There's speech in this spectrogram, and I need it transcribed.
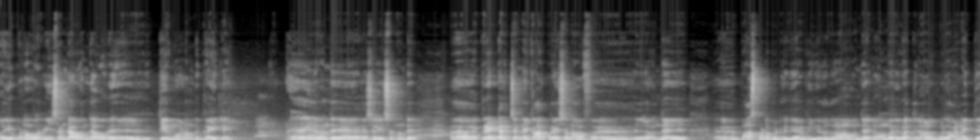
பதிவு பண்ணோம். ஒரு ரீசண்டாக வந்த ஒரு தீர்மானம் இந்த கைட்லைன் இது வந்து ரெசல்யூஷன் வந்து கிரேட்டர் சென்னை கார்ப்பரேஷன் ஆஃப் இதில் வந்து பாஸ் பண்ணப்பட்டிருக்கு அப்படிங்கிறதும் வந்து நவம்பர் இருபத்தி நாலுக்குள்ள அனைத்து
